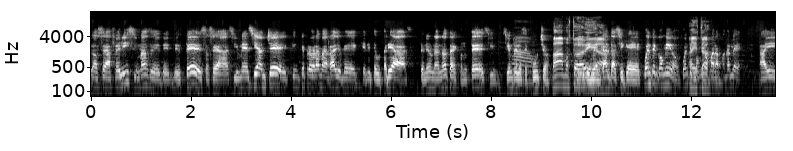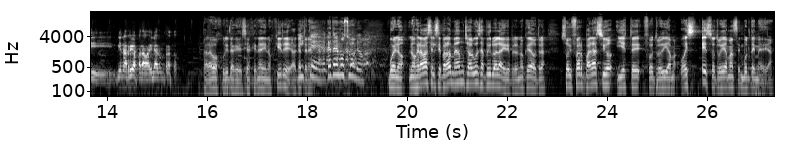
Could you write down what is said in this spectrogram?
o sea, feliz y más de, de- de ustedes, o sea, si me decían, che, ¿en qué programa de radio que, que te gustaría tener una nota es con ustedes? Y siempre los escucho. Vamos Y- todavía. Y, me encanta, así que cuenten conmigo, cuenten Ahí conmigo está. para ponerle ahí bien arriba para bailar un rato. Para vos, Julieta, que decías que nadie nos quiere, acá ¿Viste? tenés. Acá tenemos uno. Bueno, nos grabás el separador, me da mucha vergüenza pedirlo al aire, pero no queda otra. Soy Fer Palacio y este fue otro día más, o es, es otro día más en vuelta y media.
